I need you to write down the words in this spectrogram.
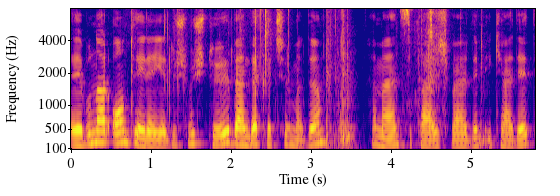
Ee, bunlar 10 TL'ye düşmüştü. Ben de kaçırmadım. Hemen sipariş verdim 2 adet.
